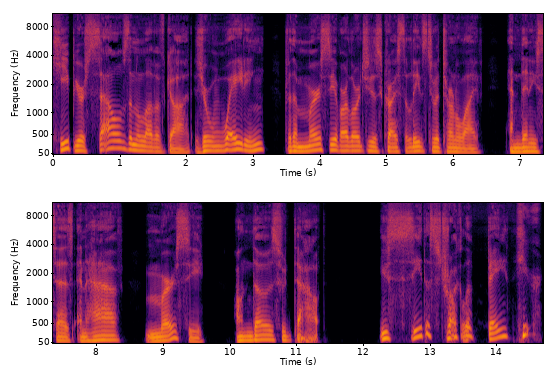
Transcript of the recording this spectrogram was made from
Keep yourselves in the love of God as you're waiting for the mercy of our Lord Jesus Christ that leads to eternal life. And then he says, and have mercy on those who doubt. You see the struggle of faith here?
